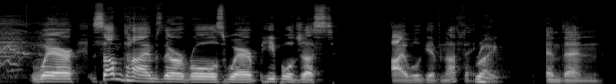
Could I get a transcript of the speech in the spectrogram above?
where sometimes there are roles where people just I will give nothing. Right. And then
